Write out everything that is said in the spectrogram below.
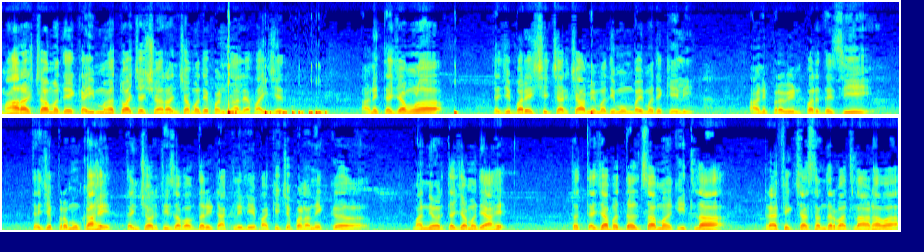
महाराष्ट्रामध्ये काही महत्त्वाच्या शहरांच्यामध्ये पण झाल्या पाहिजेत. आणि त्याच्यामुळं त्याची बरीचशी चर्चा आम्ही मध्ये मुंबईमध्ये केली. आणि प्रवीण परदेशी त्याचे प्रमुख आहेत त्यांच्यावरती जबाबदारी टाकलेली आहे. बाकीचे पण अनेक मान्यवर त्याच्यामध्ये आहेत. तर त्याच्याबद्दलचा मग इथला ट्रॅफिकच्या संदर्भातला आढावा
